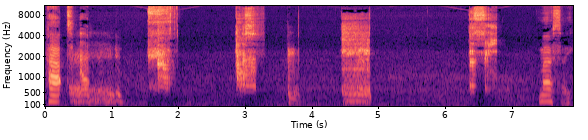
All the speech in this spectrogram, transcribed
Hat. Mercy.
